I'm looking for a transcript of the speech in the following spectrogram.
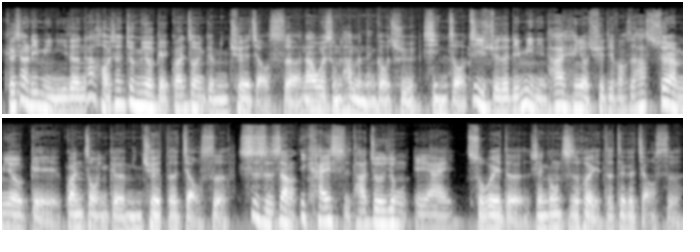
可是像李米尼的，他好像就没有给观众一个明确的角色啊，那为什么他们能够去行走？自己觉得李米尼他很有趣的地方是，他虽然没有给观众一个明确的角色，事实上一开始他就用 AI 所谓的人工智慧的这个角色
